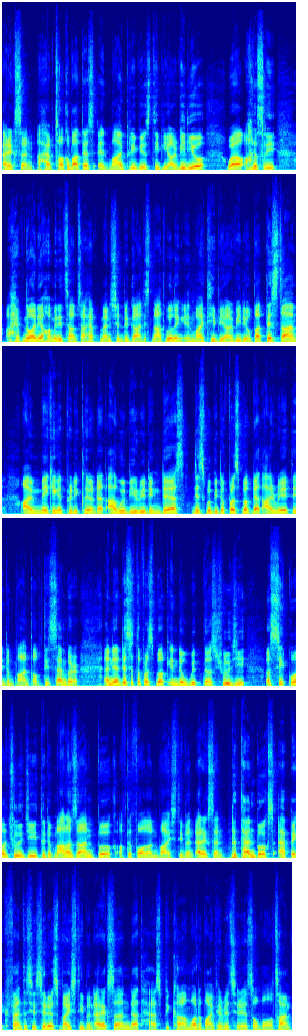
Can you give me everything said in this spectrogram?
Erikson. I have talked about this in my previous TBR video. Well, honestly, I have no idea how many times I have mentioned The God is Not Willing in my TBR video, but this time I'm making it pretty clear that I will be reading this. This will be the first book that I read in the month of December. And yeah, this is the first book in the Witness trilogy, a sequel trilogy to the Malazan Book of the Fallen by Steven Erikson. The 10 books epic fantasy series by Steven Erikson that has become one of my favorite series of all time.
